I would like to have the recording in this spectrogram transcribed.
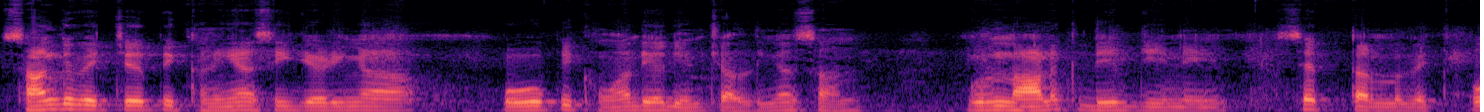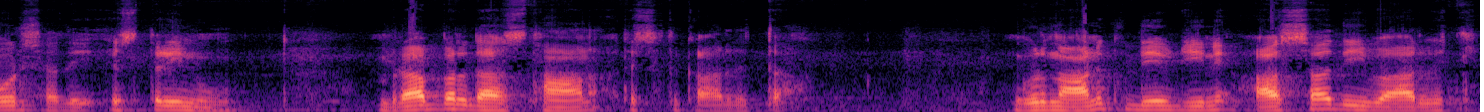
ਸੰਘ ਵਿੱਚ ਭਿੱਖਣੀਆਂ ਸੀ ਜਿਹੜੀਆਂ ਉਹ ਭਿੱਖੂਆਂ ਦੇ ਅਧੀਨ ਚੱਲਦੀਆਂ ਸਨ। ਗੁਰੂ ਨਾਨਕ ਦੇਵ ਜੀ ਨੇ ਸਿੱਖ ਧਰਮ ਵਿੱਚ ਪੁਰਸ਼ ਅਤੇ ਇਸਤਰੀ ਨੂੰ ਬਰਾਬਰ ਦਾ ਸਥਾਨ ਅਤੇ ਸਤਿਕਾਰ ਦਿੱਤਾ। ਗੁਰੂ ਨਾਨਕ ਦੇਵ ਜੀ ਨੇ ਆਸਾ ਦੀ ਵਾਰ ਵਿੱਚ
